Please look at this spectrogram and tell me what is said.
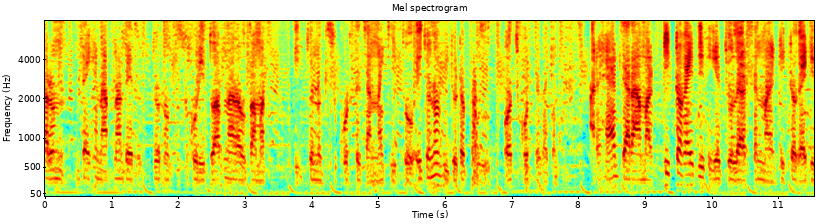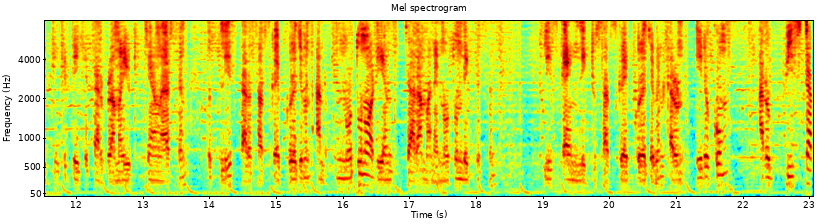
কারণ দেখেন আপনাদের জন্য কিছু করি, তো আপনারাও তো আমার জন্য কিছু করতে চান নাকি? তো এই জন্য ভিডিওটা ফুল ওয়াচ করতে থাকেন। আর হ্যাঁ যারা আমার টিকটক আইডি থেকে চলে আসছেন মানে টিকটক আইডি থেকে দেখে তারপর আমার ইউটিউব চ্যানেলে আসছেন, তো প্লিজ তারা সাবস্ক্রাইব করে দেবেন। আর নতুন অডিয়েন্স যারা মানে নতুন দেখতেছেন প্লিজ কাইন্ডলি একটু সাবস্ক্রাইব করে যাবেন কারণ এরকম আরও বিশটা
